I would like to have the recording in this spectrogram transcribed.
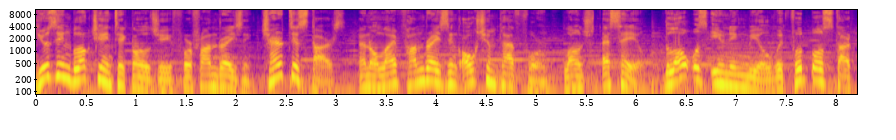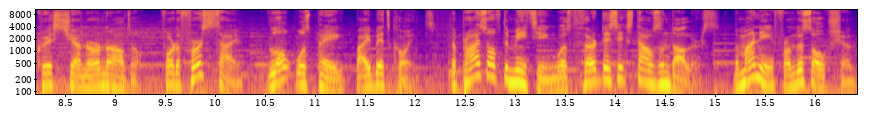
Using blockchain technology for fundraising, Charity Stars, an online fundraising auction platform, launched a sale. The lot was evening meal with football star Cristiano Ronaldo. For the first time, the lot was paid by bitcoins. The price of the meeting was $36,000. The money from this auction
